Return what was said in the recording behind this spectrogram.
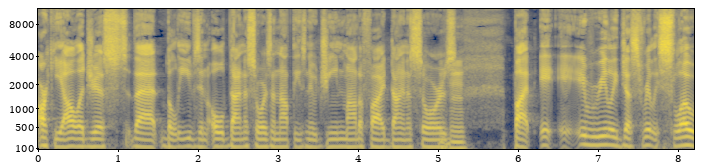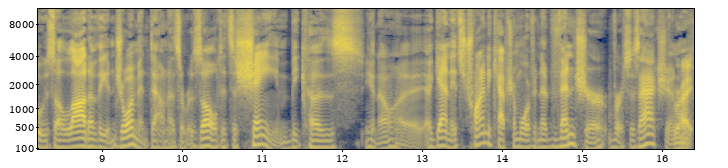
archaeologist that believes in old dinosaurs and not these new gene modified dinosaurs. Mm-hmm. But it it really just really slows a lot of the enjoyment down as a result. It's a shame because you know uh, again it's trying to capture more of an adventure versus action, Right.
